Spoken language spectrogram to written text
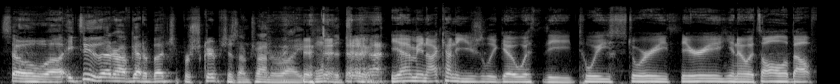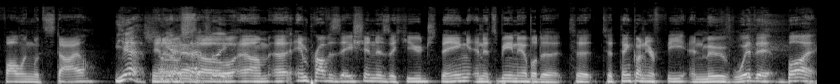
So uh, it's either that or I've got a bunch of prescriptions I'm trying to write. One of the two. Yeah, I mean, I kind of usually go with the Toy Story theory. You know, it's all about falling with style. yes. You know, yes, so um, uh, improvisation is a huge thing, and it's being able to, to to think on your feet and move with it, but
